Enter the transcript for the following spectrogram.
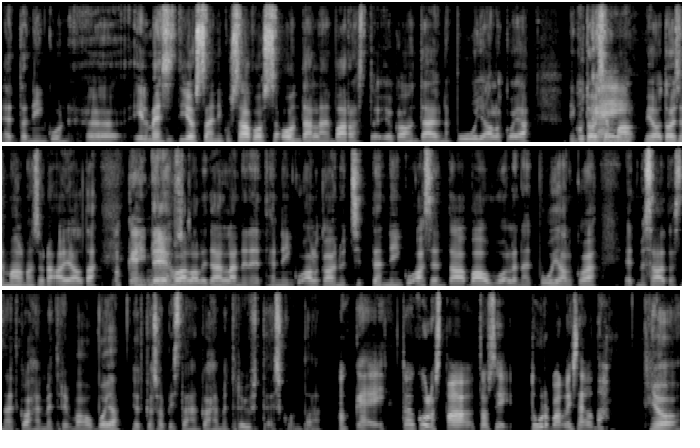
että niin kun, ö, ilmeisesti jossain niin kun Savossa on tällainen varasto, joka on täynnä puujalkoja, niin kuin toisen, ma- joo, toisen maailmansodan ajalta, Okay, niin niin THL just. oli tällainen, että he niin kuin alkaa nyt sitten niin kuin asentaa vauvoille näitä puujalkoja, että me saataisiin näitä kahden metrin vauvoja, jotka sopisi tähän kahden metrin yhteiskuntaan. Okei, toi kuulostaa tosi turvalliselta. Joo,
